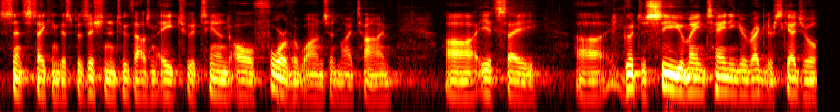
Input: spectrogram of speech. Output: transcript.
since taking this position in 2008 to attend all four of the ones in my time. Uh, it's a uh, good to see you maintaining your regular schedule,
